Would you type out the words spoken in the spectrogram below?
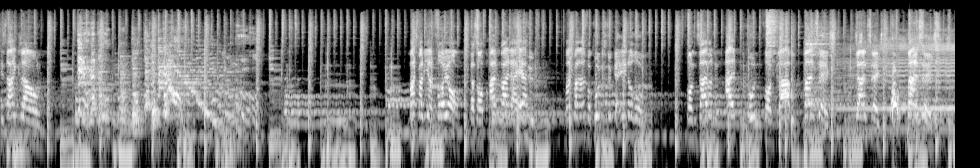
ist ein Clown. Manchmal wie ein Feuer, das auf einem Bein daherhüpft. Manchmal ein verkohltes Stück Erinnerung. Von salbernden alten Hunden von Graben. Mein Sex, dein Sex, mein Sex.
